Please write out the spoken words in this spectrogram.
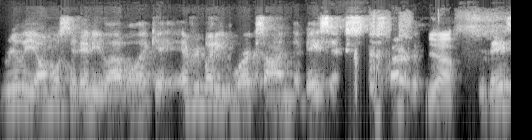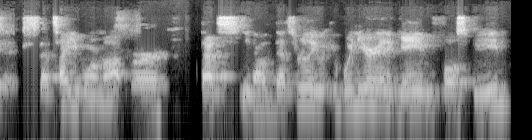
really almost at any level, like everybody works on the basics. They start with Yeah. the basics. That's how you warm Mhm. up. Or that's you know that's really when you're in a game full speed.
